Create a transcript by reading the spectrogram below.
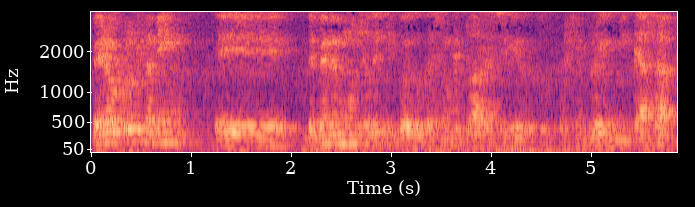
Pero creo que también eh, depende mucho del tipo de educación que tú has recibido. por ejemplo, en mi casa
